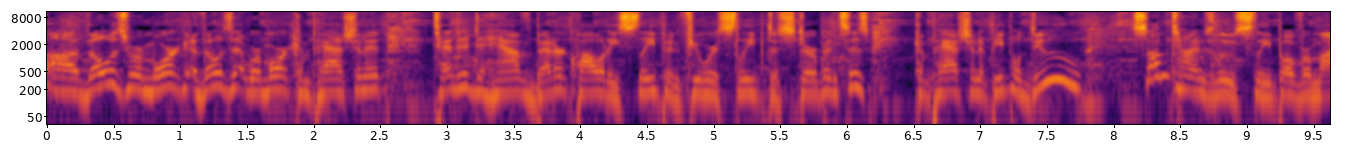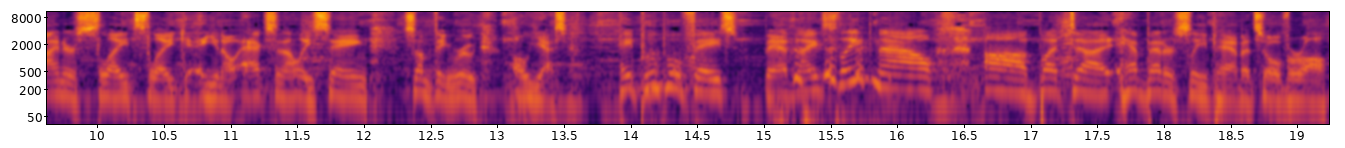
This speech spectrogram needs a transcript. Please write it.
Uh, those were more those that were more compassionate tended to have better quality sleep and fewer sleep disturbances. Compassionate people do sometimes lose sleep over minor slights, like you know, accidentally saying something rude. Oh yes, hey poo poo face, bad night's sleep now. Uh, but uh, have better sleep habits overall.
